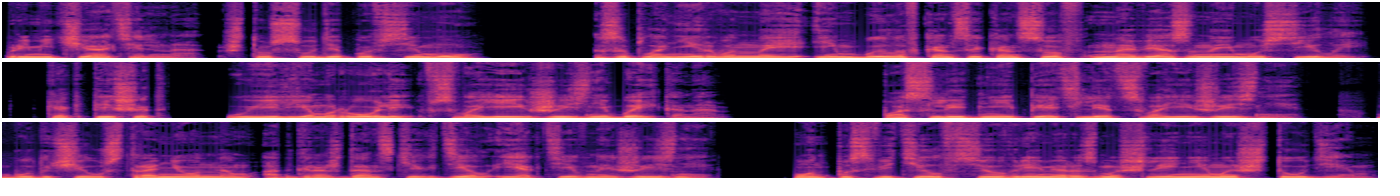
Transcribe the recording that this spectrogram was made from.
Примечательно, что, судя по всему, запланированное им было в конце концов навязано ему силой, как пишет Уильям Ролли в своей жизни Бейкона. Последние пять лет своей жизни, будучи устраненным от гражданских дел и активной жизни, он посвятил все время размышлениям и студиям,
